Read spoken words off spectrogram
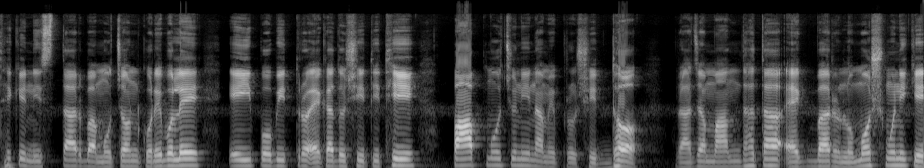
থেকে নিস্তার বা মোচন করে বলে এই পবিত্র একাদশী তিথি পাপমোচনী নামে প্রসিদ্ধ। রাজা মান্ধাতা একবার লোমসমণিকে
